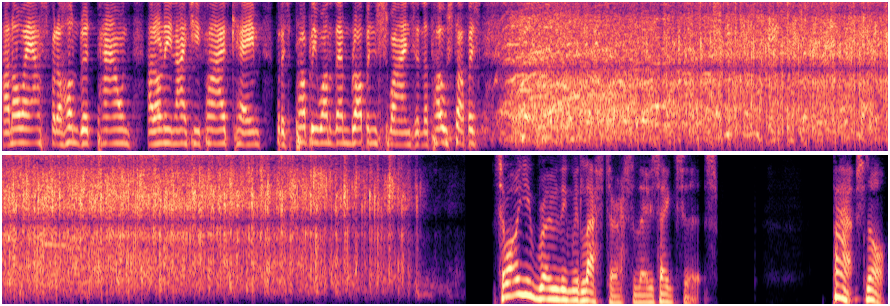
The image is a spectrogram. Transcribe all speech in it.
I know I asked for a £100 and only 95 came, but it's probably one of them robbing swines in the post office. So are you rolling with laughter after those excerpts? Perhaps not.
